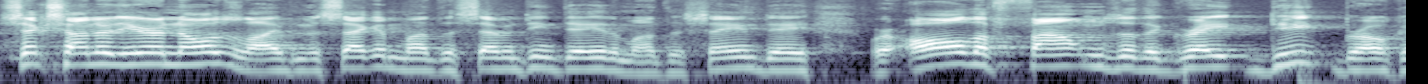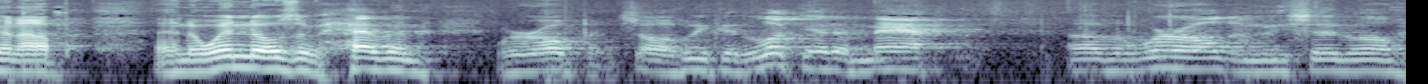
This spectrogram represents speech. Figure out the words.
600 year of Noah's life, in the second month, the 17th day of the month, the same day, were all the fountains of the great deep broken up, and the windows of heaven were open. So if we could look at a map of the world and we said, well,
